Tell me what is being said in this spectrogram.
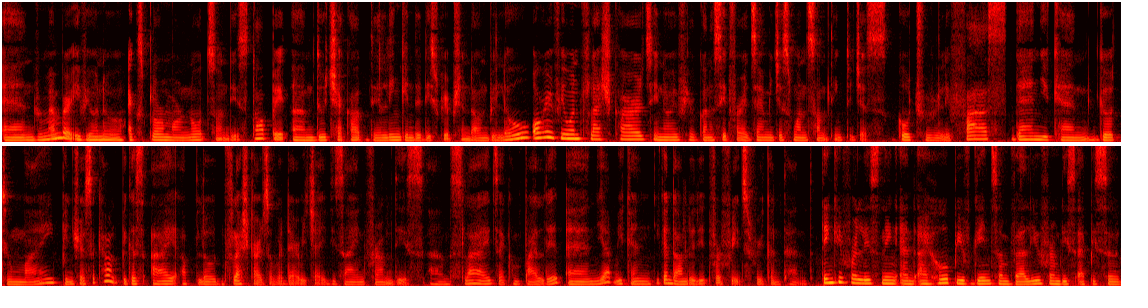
and remember if you want to explore explore more notes on this topic, um, do check out the link in the description down below. Or if you want flashcards, you know, if you're gonna sit for exam, you just want something to just go through really fast, then you can go to my Pinterest account because I upload flashcards over there, which I designed from these um, slides. I compiled it, and yep, you can you can download it for free. It's free content. Thank you for listening, and I hope you've gained some value from this episode.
